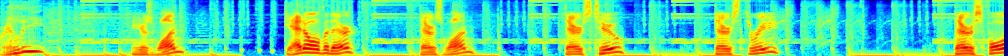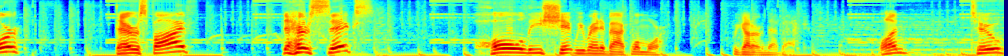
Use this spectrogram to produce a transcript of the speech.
Really? Here's one. Get over there. There's one. There's two. There's three. There's four. There's five. There's six. Holy shit, we ran it back. One more. We got to earn that back. One, two.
